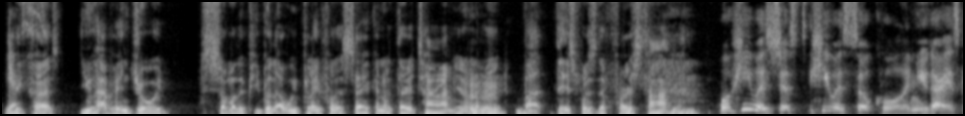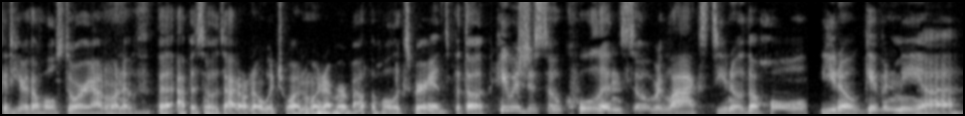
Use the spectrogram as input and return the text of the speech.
Yes. Because you have enjoyed some of the people that we play for the second or third time, you know what I mean? Mm-hmm. But this was the first time and Well, he was just, he was so cool. And you guys could hear the whole story on one of the episodes. I don't know which one, whatever, about the whole experience. But the, he was just so cool and so relaxed. You know, the whole, you know, giving me a,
